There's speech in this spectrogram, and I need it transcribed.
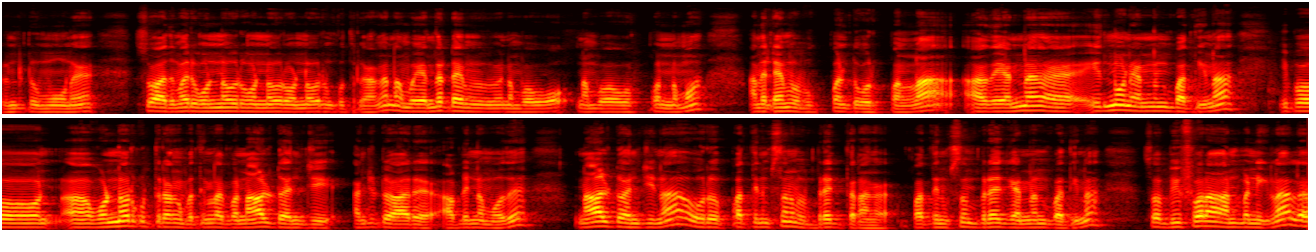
ரெண்டு டு மூணு. ஸோ அது மாதிரி one hour one hour one ஹவர்னு கொடுத்துருக்காங்க. நம்ம எந்த டைம் நம்ம ஓ- நம்ம ஒர்க் பண்ணோமோ அந்த டைமில் புக் பண்ணிட்டு ஒர்க் பண்ணலாம். அது என்ன இன்னொன்று என்னென்னு பார்த்தீங்கன்னா இப்போது ஒன் ஹவர் கொடுத்துருக்காங்க பார்த்தீங்களா? இப்போ நாலு டு அஞ்சு அஞ்சு டு ஆறு அப்படின்னும் போது நாலு டு அஞ்சுனா ஒரு பத்து நிமிஷம் நம்ம பிரேக் தராங்க. பத்து நிமிஷம் பிரேக் என்னன்னு பார்த்தீங்கன்னா ஸோ பிஃபோராக ஆன் பண்ணிக்கலாம் இல்லை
